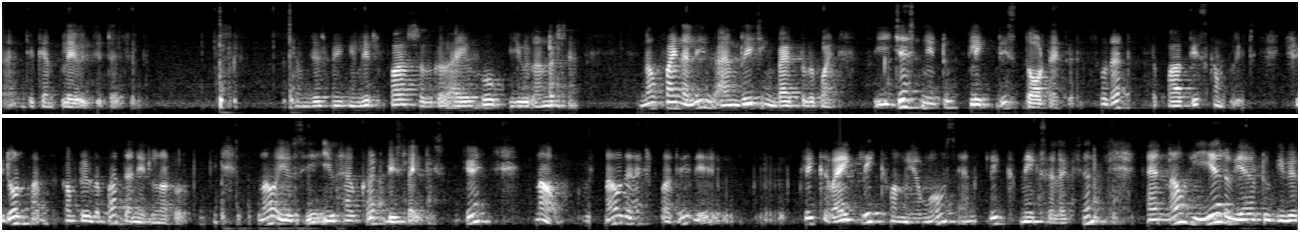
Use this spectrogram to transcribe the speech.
and you can play with it actually I'm just making a little faster because I hope you will understand. Now finally I am reaching back to the point. You just need to click this dot actually so that the path is complete. If you don't complete the path then it will not work okay? Now you see you have cut this like this okay? Now now the next part is uh, click right click on your mouse and click make selection. And now here we have to give a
